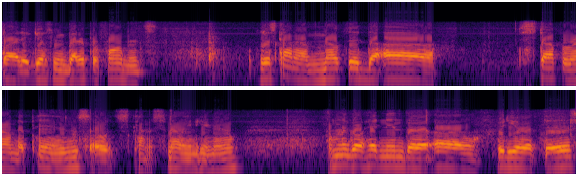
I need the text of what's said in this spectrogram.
But it gives me better performance. Just kind of melted the uh, stuff around the pin, so it's kind of smelling here now. I'm going to go ahead and end the uh, video with this.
